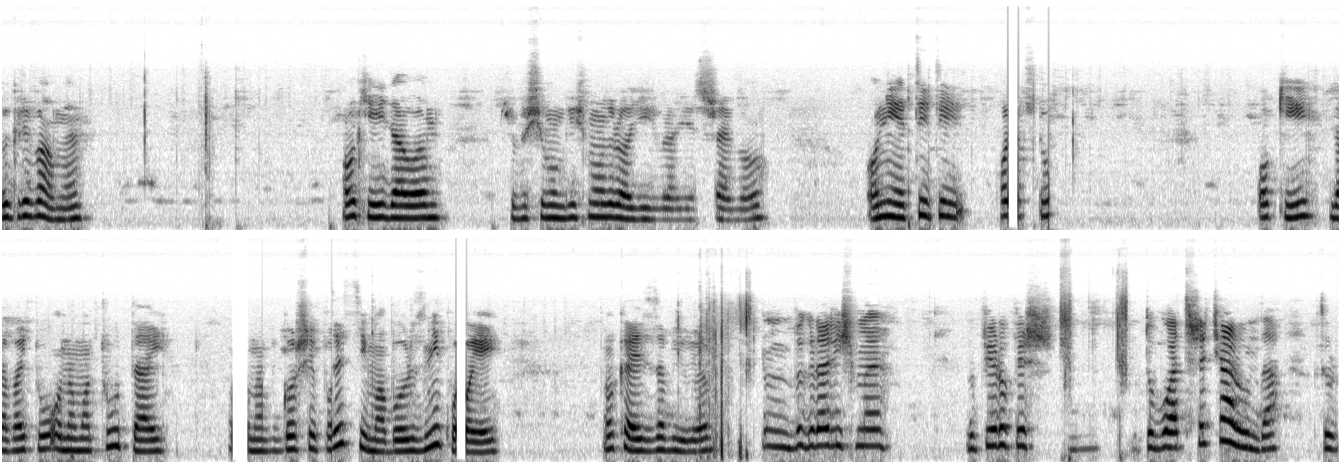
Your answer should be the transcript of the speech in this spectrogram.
wygrywamy. Oki, dałem, żeby się mogliśmy odrodzić w razie czego. O nie, ty, ty, chodź tu. Oki, dawaj tu, ona ma tutaj. Ona w gorszej pozycji ma, bo już znikło jej. Okej, zabiłem. Mm, Wygraliśmy dopiero pierwszy... To była trzecia runda, którą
